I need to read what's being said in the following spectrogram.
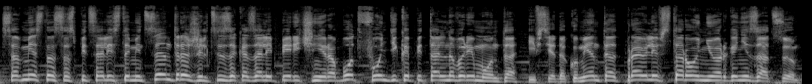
Совместно со специалистами центра жильцы заказали перечень работ в фонде капитального ремонта, и все документы отправили в стороннюю организацию.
